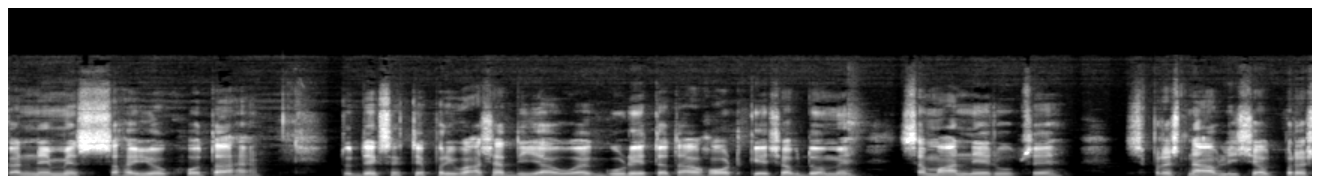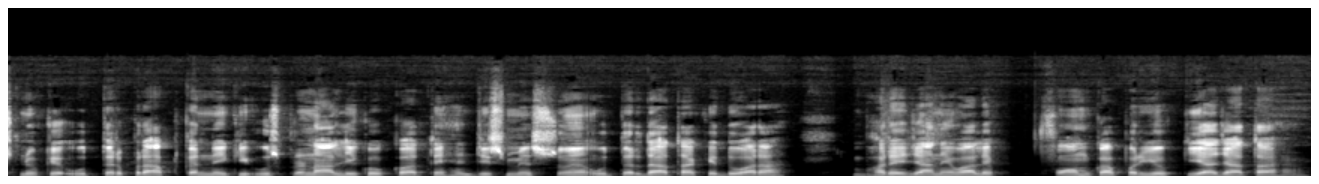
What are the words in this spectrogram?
करने में सहयोग होता है। तो देख सकते हैं, परिभाषा दिया हुआ है गुड़े तथा हॉट के शब्दों में। सामान्य रूप से प्रश्नावली शब्द प्रश्नों के उत्तर प्राप्त करने की उस प्रणाली को कहते हैं, जिसमें स्वयं उत्तरदाता के द्वारा भरे जाने वाले फॉर्म का प्रयोग किया जाता है।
